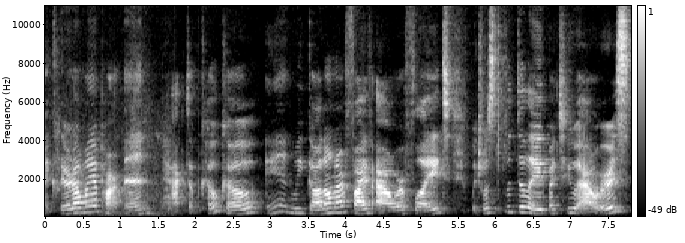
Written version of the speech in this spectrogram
I cleared out my apartment, packed up Coco, and we got on our five hour flight, which was delayed by two hours.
